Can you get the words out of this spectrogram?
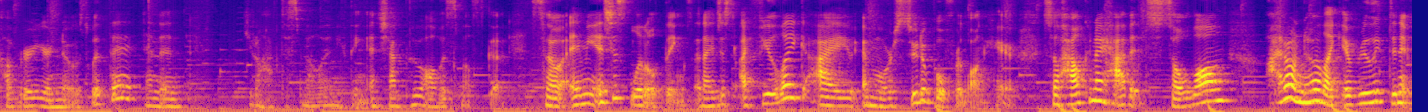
cover your nose with it, and then you don't have to smell anything. And shampoo always smells good. So I mean, it's just little things, and I just I feel like I am more suitable for long hair. So how can I have it so long? I don't know, like it really didn't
